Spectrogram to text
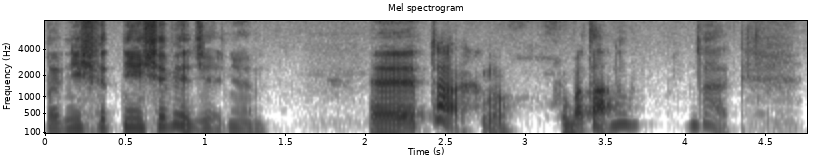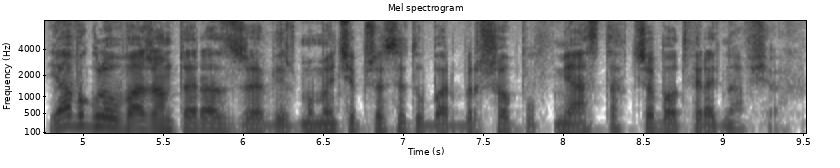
pewnie świetniej się wiedzie, nie? E, tak, no. Chyba tak. Tak. Ja w ogóle uważam teraz, że wiesz, w momencie przesytu barbershopów w miastach trzeba otwierać na wsiach.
